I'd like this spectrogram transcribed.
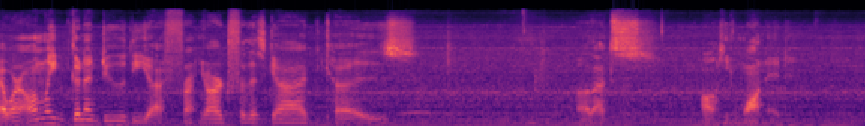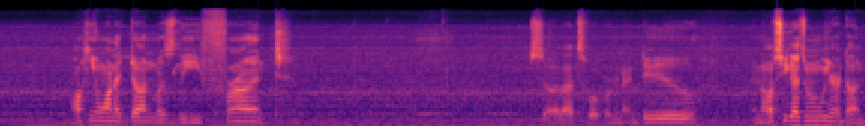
Yeah, we're only gonna do the uh, front yard for this guy because... Oh, that's all he wanted. All he wanted done was the front. So that's what we're gonna do. And I'll see you guys when we are done.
